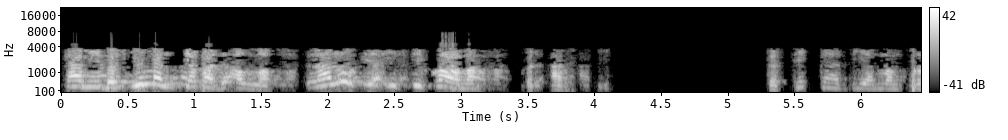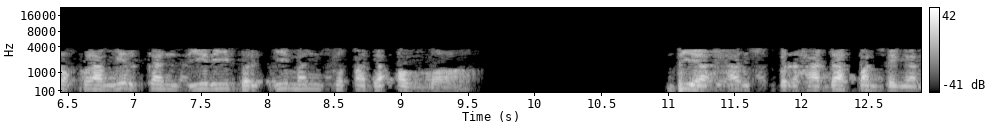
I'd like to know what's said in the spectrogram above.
kami beriman kepada Allah. Lalu dia istiqamah. Berarti ketika dia memproklamirkan diri beriman kepada Allah. Dia harus berhadapan dengan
